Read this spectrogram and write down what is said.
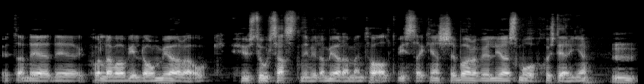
utan det, det, kolla vad vill de göra och hur stor satsning vill de göra mentalt. Vissa kanske bara vill göra små justeringar. Mm.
